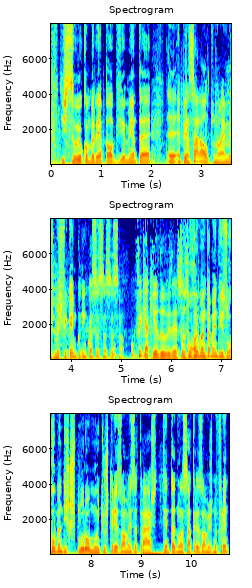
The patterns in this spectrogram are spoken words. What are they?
isto sou eu como adepto, obviamente, a, a, a, pensar alto, não é? Mas, mas fiquei um bocadinho com essa sensação. O que fica aqui a dúvida é se Porque o, o Ruben também diz, o Ruben diz que explorou muito os três homens atrás, tentando lançar três homens na frente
